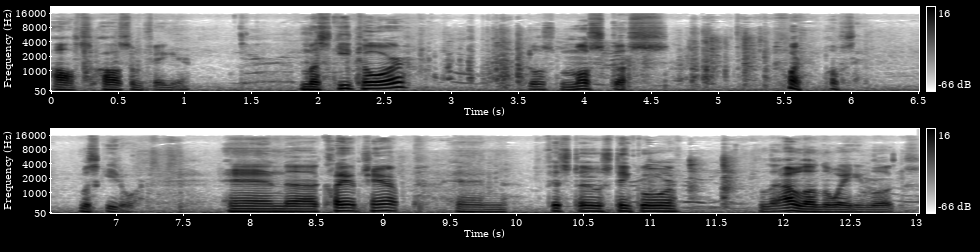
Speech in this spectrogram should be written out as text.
awesome, awesome figure. Mosquitor. Los Moscos. What, what was that? Mosquito. And uh, Clamp Champ and Fisto, Stinkor. I love the way he looks.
